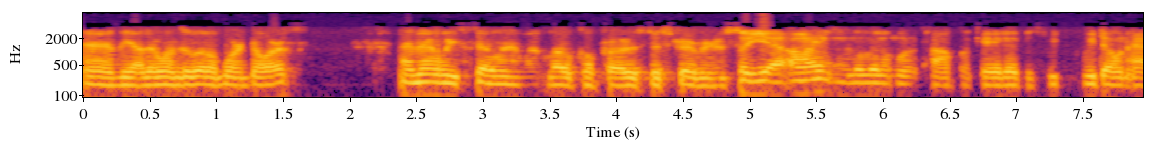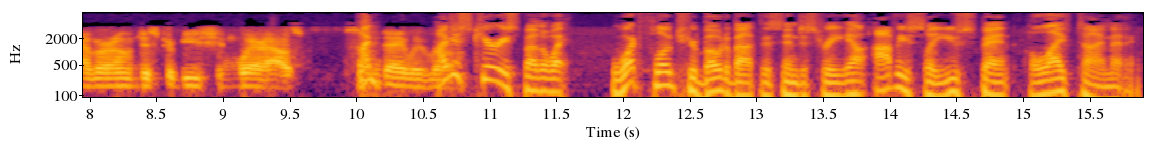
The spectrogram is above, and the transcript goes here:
and the other one's a little more north. and then we fill in with local produce distributors. So yeah, ours is a little more complicated because we, we don't have our own distribution warehouse. Someday I'm, we will. I'm just curious, by the way, what floats your boat about this industry? Obviously, you spent a lifetime in it.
